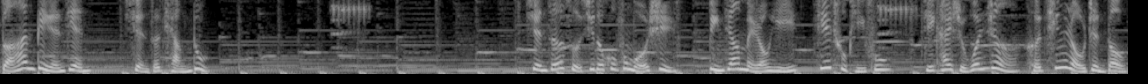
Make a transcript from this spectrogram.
短按电源键。选择强度，选择所需的护肤模式，并将美容仪接触皮肤，即开始温热和轻柔震动。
